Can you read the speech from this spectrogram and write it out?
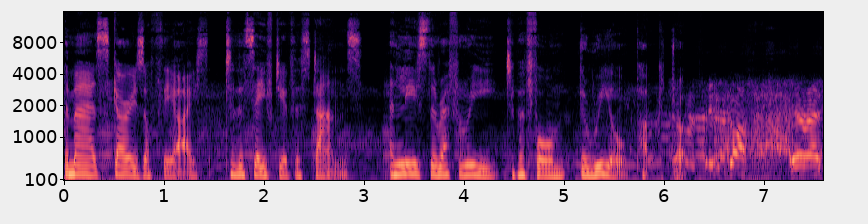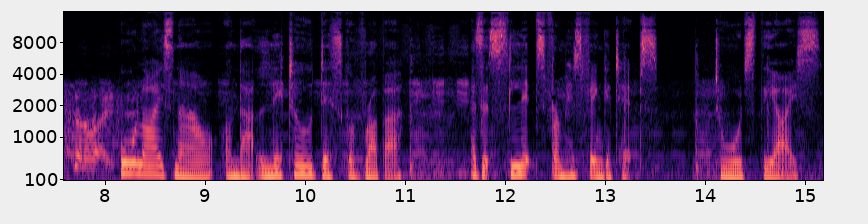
The mayor scurries off the ice to the safety of the stands and leaves the referee to perform the real puck drop. Face off here at center ice. All eyes now on that little disc of rubber as it slips from his fingertips towards the ice.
